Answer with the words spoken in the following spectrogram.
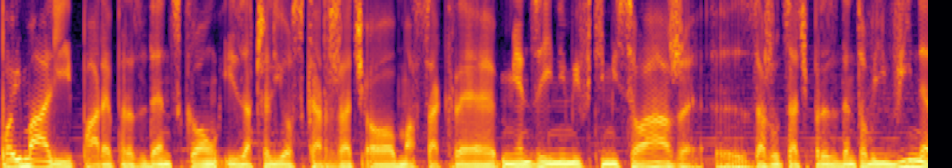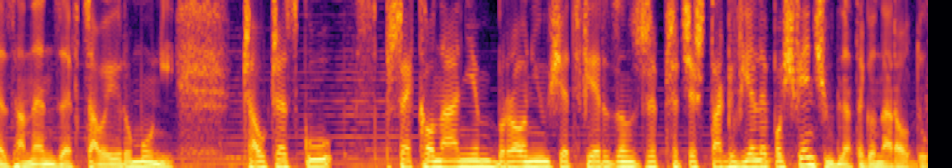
Pojmali parę prezydencką i zaczęli oskarżać o masakrę m.in. w Timisoarze, y, zarzucać prezydentowi winę za nędzę w całej Rumunii. Czałczesku z przekonaniem bronił się, twierdząc, że przecież tak wiele poświęcił dla tego narodu.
